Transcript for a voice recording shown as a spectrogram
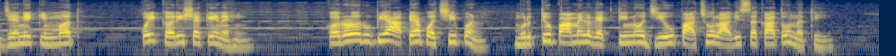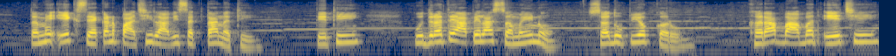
જેની કિંમત કોઈ કરી શકે નહીં. કરોડો રૂપિયા આપ્યા પછી પણ મૃત્યુ પામેલ વ્યક્તિનો જીવ પાછો લાવી શકાતો નથી. તમે એક સેકન્ડ પાછી લાવી શકતા નથી. તેથી કુદરતે આપેલા સમયનો સદુપયોગ કરો. ખરાબ બાબત એ છે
